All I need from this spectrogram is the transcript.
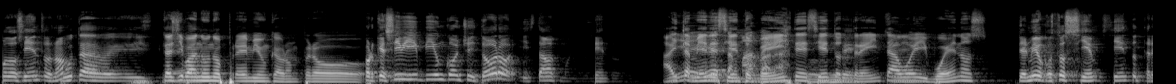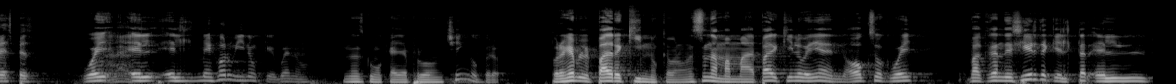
Como 200, ¿no? Puta, güey, y estás llevando uno premium, cabrón, pero... Porque sí vi, vi un concho y toro y estaba como en 200. Hay Sí, también de está más 120, barato, 130, güey. y buenos. El mío costó 100, 103 pesos. Güey, el, el mejor vino que, bueno, no es como que haya probado un chingo, pero... Por ejemplo, el Padre Quino, cabrón. Es una mamada. El Padre Quino venía en Oxxo, güey. Para decirte que el, el-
